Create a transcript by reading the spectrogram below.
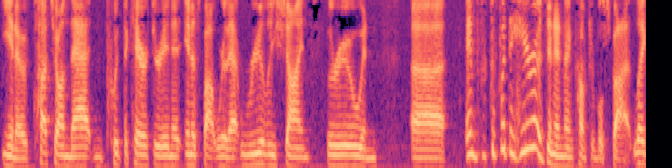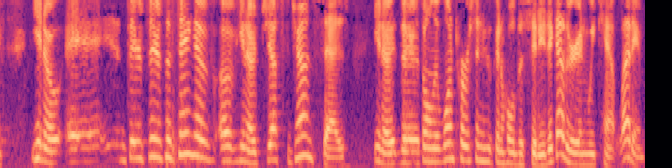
you know touch on that and put the character in a, in a spot where that really shines through and uh, and to put the heroes in an uncomfortable spot. Like you know, eh, there's there's a thing of of you know Jessica Jones says you know there's only one person who can hold the city together and we can't let him.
